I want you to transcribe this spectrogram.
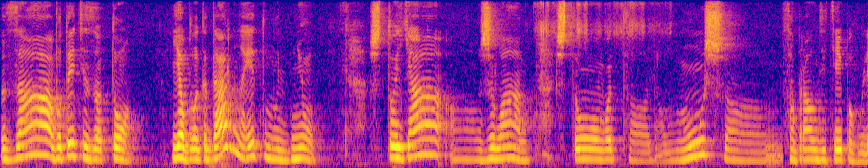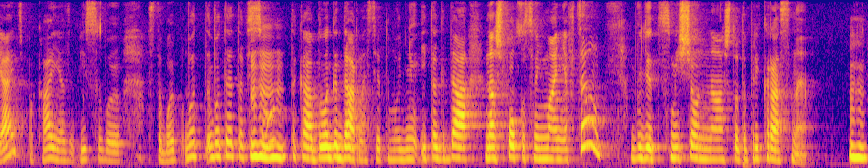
за вот эти зато, я благодарна этому дню, что я э, жила, что вот э, там, муж э, собрал детей погулять, пока я записываю с тобой. Вот, вот это все mm-hmm. такая благодарность этому дню. И тогда наш фокус внимания в целом будет смещен на что-то прекрасное. Mm-hmm.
